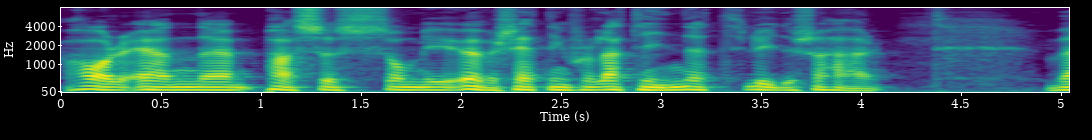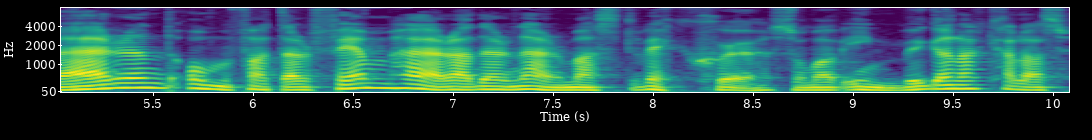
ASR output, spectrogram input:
har en eh, passus som i översättning från latinet lyder så här. Värend omfattar fem härader närmast Växjö som av inbyggarna kallas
